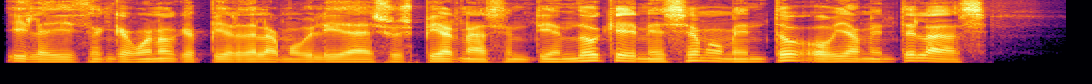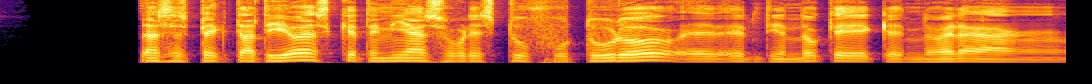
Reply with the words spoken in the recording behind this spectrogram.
y le dicen que bueno, que pierde la movilidad de sus piernas. Entiendo que en ese momento, obviamente, las, las expectativas que tenías sobre tu futuro, eh, entiendo que, que, no eran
